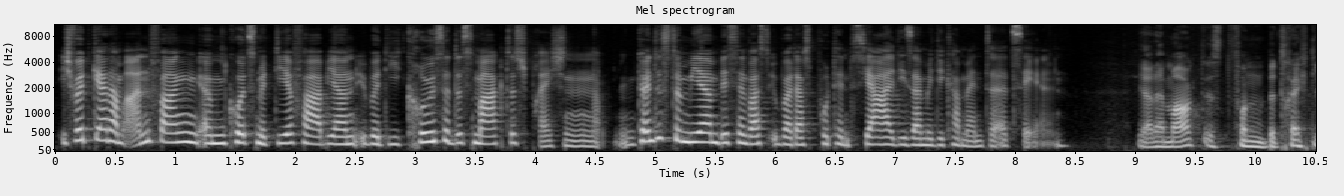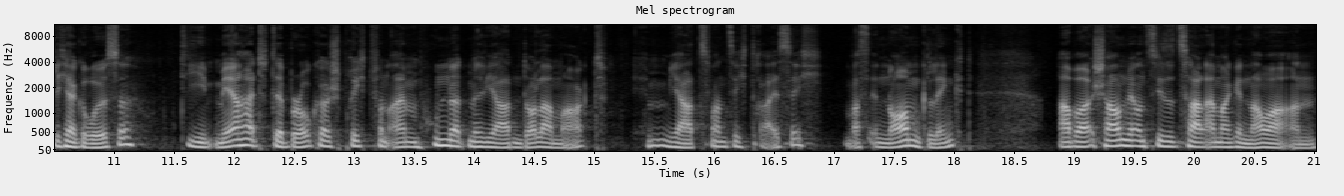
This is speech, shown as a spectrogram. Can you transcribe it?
ich würde gerne am Anfang ähm, kurz mit dir, Fabian, über die Größe des Marktes sprechen. Könntest du mir ein bisschen was über das Potenzial dieser Medikamente erzählen? Ja, der Markt ist von beträchtlicher Größe. Die Mehrheit der Broker spricht von einem 100 Milliarden Dollar Markt im Jahr 2030 was enorm klingt. Aber schauen wir uns diese Zahl einmal genauer an.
